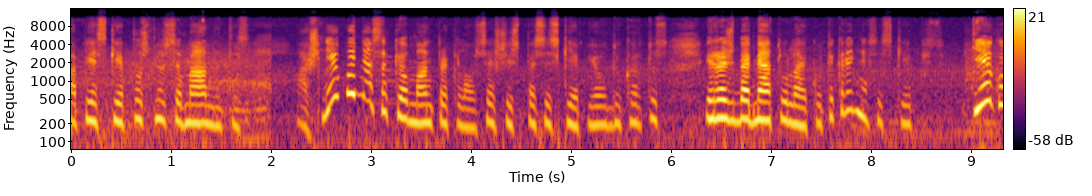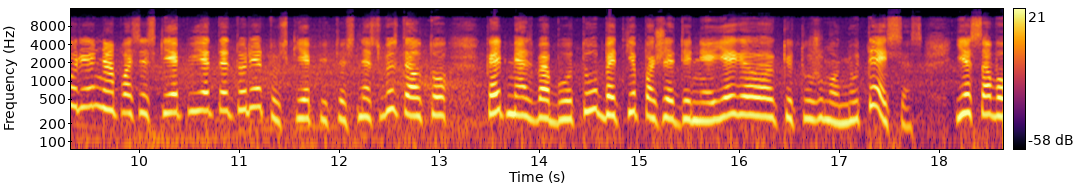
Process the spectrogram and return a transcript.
apie skiepus nusimanantis. Aš nieko nesakiau, man priklausė, aš jis pasiskėpėjau du kartus ir aš be metų laiko tikrai nesiskėpysiu tie, kurie nepasiskėpija, tai turėtų skiepytis, nes vis dėlto, kaip mes bebūtų, bet jie pažeidinėja kitų žmonių teisės. Jie savo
